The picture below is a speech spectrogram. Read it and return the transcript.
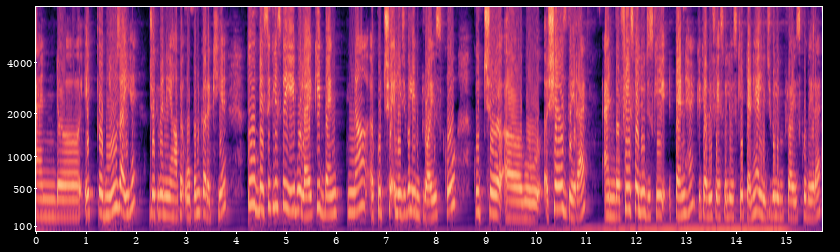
एंड एक न्यूज़ आई है जो कि मैंने यहाँ पे ओपन कर रखी है। तो बेसिकली इसमें यही बोला है कि बैंक ना कुछ एलिजिबल इंप्लॉयज को कुछ वो शेयर्स दे रहा है एंड फेस वैल्यू जिसकी टेन है, क्योंकि अभी फेस वैल्यू इसकी टेन है एलिजिबल इंप्लॉयज को दे रहा है।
